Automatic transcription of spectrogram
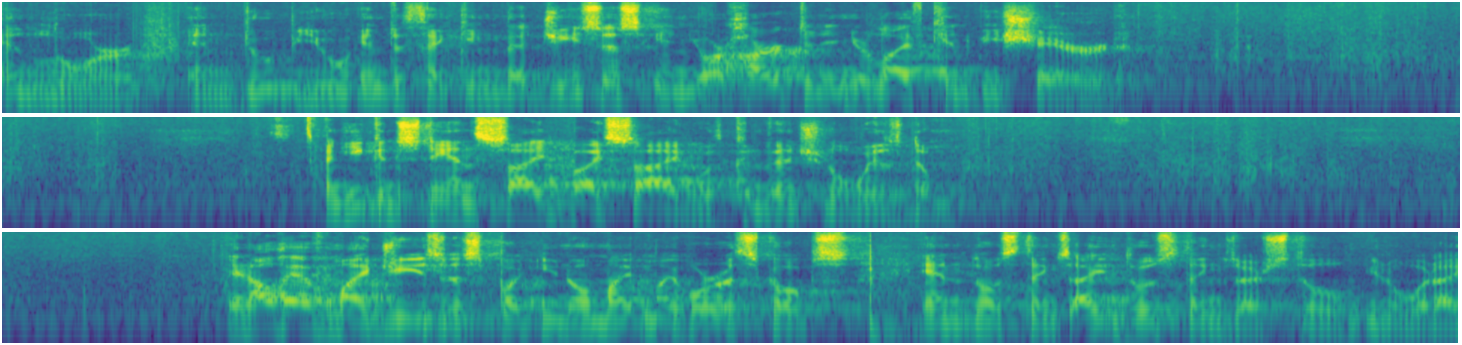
and lure and dupe you into thinking that Jesus in your heart and in your life can be shared. And he can stand side by side with conventional wisdom. And I'll have my Jesus, but you know, my, my horoscopes and those things, I, those things are still, you know, what I,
